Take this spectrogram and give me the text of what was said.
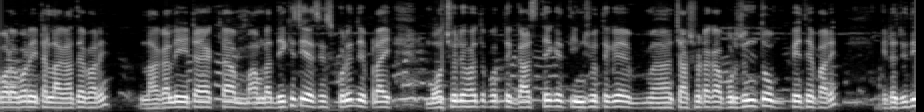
বরাবর এটা লাগাতে পারে। লাগালে এটা একটা, আমরা দেখেছি অ্যাসেস করে যে প্রায় বছরে হয়তো প্রত্যেক গাছ থেকে তিনশো থেকে চারশো টাকা পর্যন্ত পেতে পারে। এটা যদি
